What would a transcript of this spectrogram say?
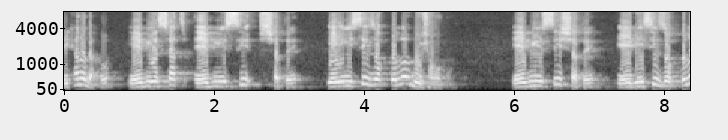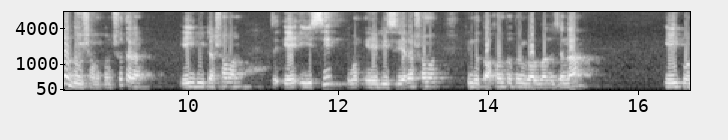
এইখানেও দেখো এ বি এর সাথে এ বি সি সাথে এইসি যোগ করলেও দুই সমকোণ। এ বি এবিসির সাথে এডিসি যোগ করলেও দুই সমকোণ। সুতরাং এই দুইটা সমান, যে এইসি এবং এডিসি এরা সমান। কিন্তু তখন তো তুমি বলবা যে না, এই কোণ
